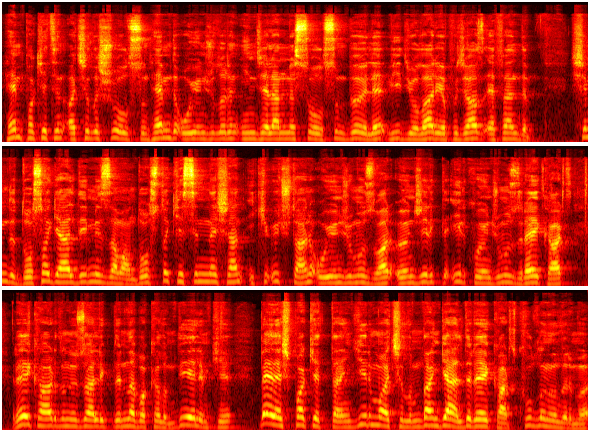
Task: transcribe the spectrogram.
Hem paketin açılışı olsun hem de oyuncuların incelenmesi olsun böyle videolar yapacağız efendim. Şimdi DOS'a geldiğimiz zaman DOS'ta kesinleşen 2-3 tane oyuncumuz var. Öncelikle ilk oyuncumuz Rijkaard. Rijkaard'ın özelliklerine bakalım. Diyelim ki beleş paketten 20 açılımdan geldi Rijkaard. Kullanılır mı?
